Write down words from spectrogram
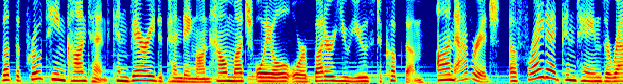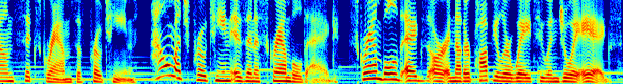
but the protein content can vary depending on how much oil or butter you use to cook them. On average, a fried egg contains around 6 grams of protein. How much protein is in a scrambled egg? Scrambled eggs are another popular way to enjoy eggs.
